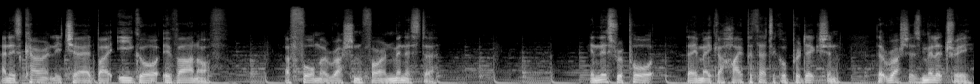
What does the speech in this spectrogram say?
and is currently chaired by Igor Ivanov, a former Russian foreign minister. In this report, they make a hypothetical prediction that Russia's military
